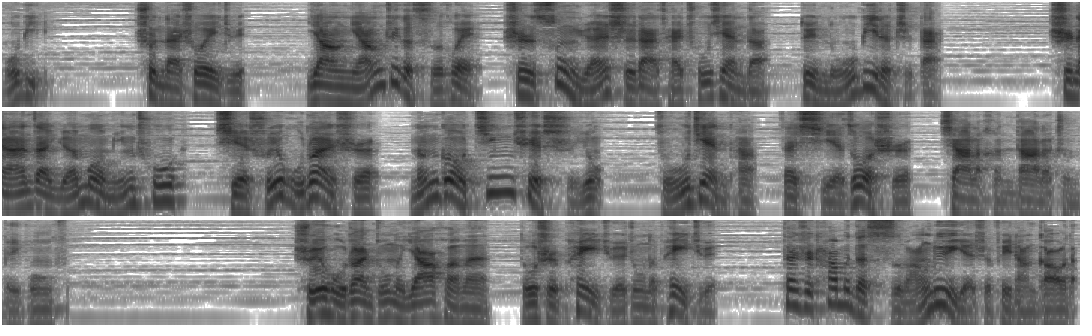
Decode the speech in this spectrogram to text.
奴婢。”顺带说一句，“养娘”这个词汇是宋元时代才出现的对奴婢的指代。施耐庵在元末明初写《水浒传》时能够精确使用，足见他在写作时下了很大的准备功夫。《水浒传》中的丫鬟们都是配角中的配角，但是他们的死亡率也是非常高的。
